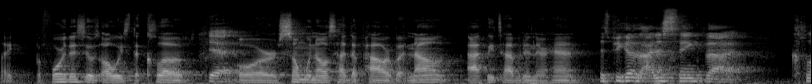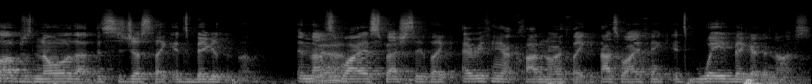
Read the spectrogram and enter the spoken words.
Like before this, it was always the club Yeah. or someone else had the power, but now athletes have it in their hand. It's because I just think that clubs know that this is just like it's bigger than them. And that's Yeah. why especially like everything at Cloud North, like that's why I think it's way bigger than us.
